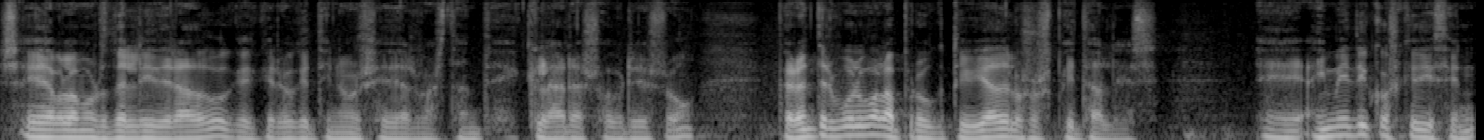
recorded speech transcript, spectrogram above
Sí, hablamos del liderazgo, que creo que tiene unas ideas bastante claras sobre eso. Pero antes vuelvo a la productividad de los hospitales. Eh, hay médicos que dicen,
